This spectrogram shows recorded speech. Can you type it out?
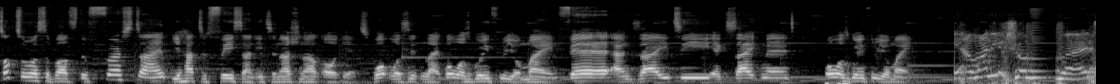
talk to us about the first time you had to face an international audience. What was it like? What was going through your mind? Fear, anxiety, excitement? What was going through your mind? I'm an introvert.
